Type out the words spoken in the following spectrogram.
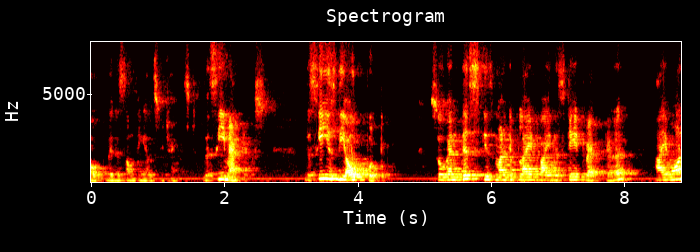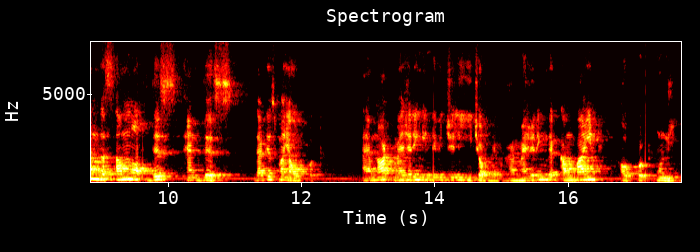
Oh, there is something else which I missed. The C matrix. The C is the output. So when this is multiplied by the state vector, I want the sum of this and this. That is my output. I am not measuring individually each of them. I am measuring the combined output only.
